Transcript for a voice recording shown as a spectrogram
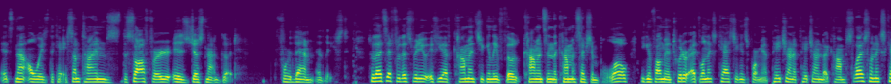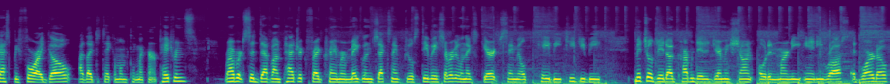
it's not always the case. Sometimes the software is just not good for them at least. So that's it for this video. If you have comments, you can leave those comments in the comment section below. You can follow me on Twitter at LinuxCast. You can support me on Patreon at patreon.com slash LinuxCast. Before I go, I'd like to take a moment to thank my current patrons. Robert, Syd, Devon, Patrick, Fred Kramer, Maeglin, Jack Snipe, Jules, Steve Cyber Linux, Garrett, Samuel, KB, TGB, Mitchel, JDawg, Carbon Data, Jeremy, Shaun, Odin, Marnie, Andy, Ross, Eduardo,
